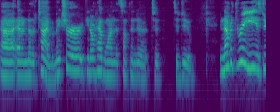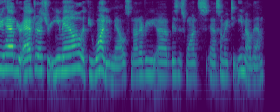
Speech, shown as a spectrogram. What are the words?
uh, at another time, but make sure if you don't have one, that's something to, to, to do. And number three is do you have your address, your email? If you want emails, not every uh, business wants uh, somebody to email them,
